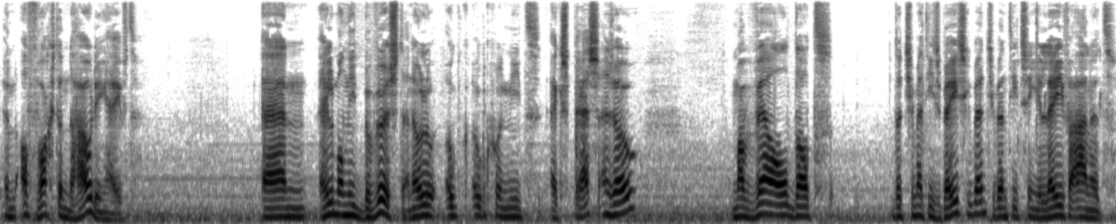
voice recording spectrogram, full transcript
een afwachtende houding heeft. En helemaal niet bewust en ook, ook gewoon niet expres en zo. Maar wel dat, dat je met iets bezig bent. Je bent iets in je leven aan het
